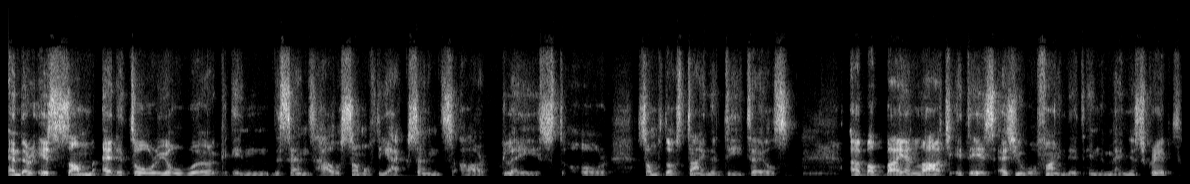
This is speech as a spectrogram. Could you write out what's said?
And there is some editorial work in the sense how some of the accents are placed or some of those tiny details. Uh, but by and large, it is as you will find it in the manuscript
